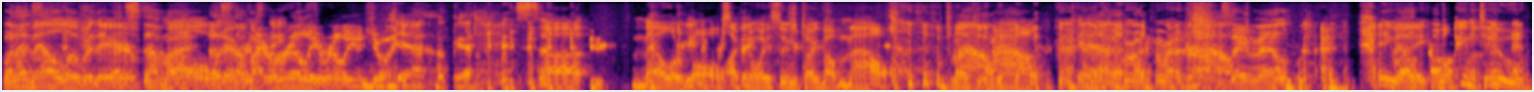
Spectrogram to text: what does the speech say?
well, that's- Mel over there. That's stuff Mall, I, that's stuff I his is. really, really enjoy. Yeah. Okay. so, uh, Mel or We're getting a Ball. I can only assume you're talking about Mal. But, Mal. Wow. Yeah. Rod, Rod Wow. say Mel. Anyway, Mel, Volume Two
